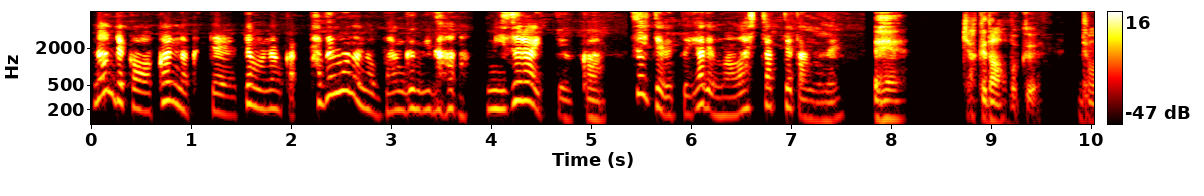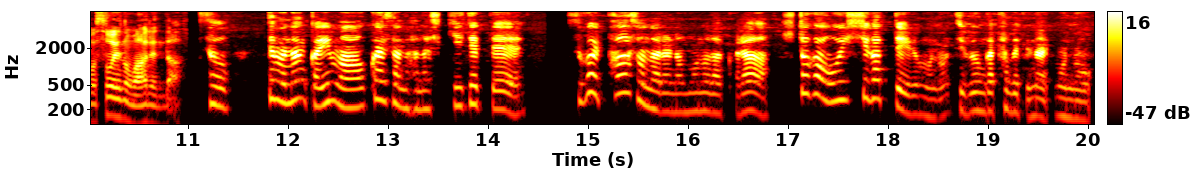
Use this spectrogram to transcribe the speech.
なんでかわかんなくて、でもなんか食べ物の番組が 見づらいっていうか、ついてると嫌で回しちゃってたのね。えー逆だ、僕。でもそういうのもあるんだ。そう。でもなんか今、岡井さんの話聞いてて、すごいパーソナルなものだから、人が美味しがっているもの、自分が食べてないもの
